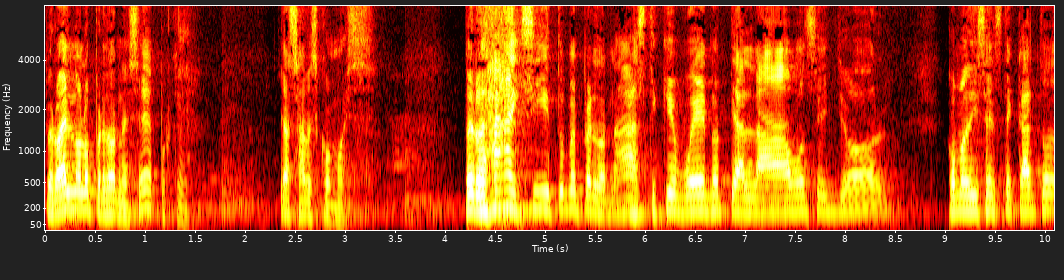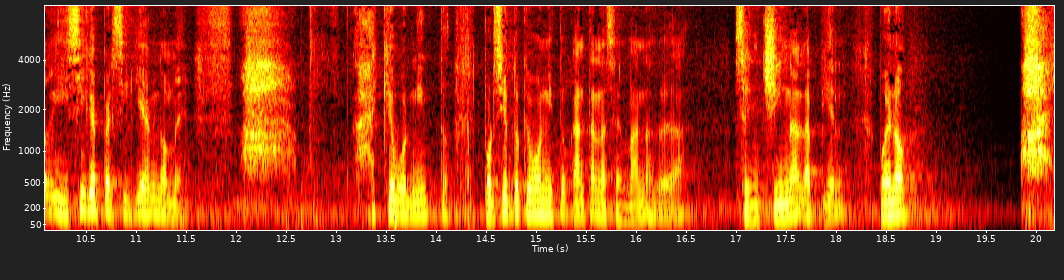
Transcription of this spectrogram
pero a Él no lo perdones, ¿eh? porque ya sabes cómo es. Pero, ay, sí, tú me perdonaste, qué bueno, te alabo, Señor. Como dice este canto, y sigue persiguiéndome. Ah, ay, qué bonito. Por cierto, qué bonito cantan las hermanas, ¿verdad? Se enchina la piel. Bueno, ay,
